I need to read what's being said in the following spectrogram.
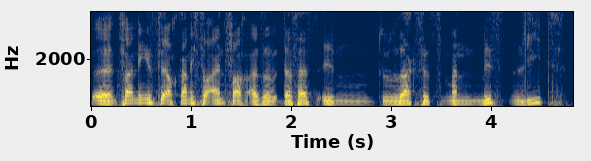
Äh, vor allen Dingen ist es ja auch gar nicht so einfach. Also das heißt, in, du sagst jetzt, man misst ein Lied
